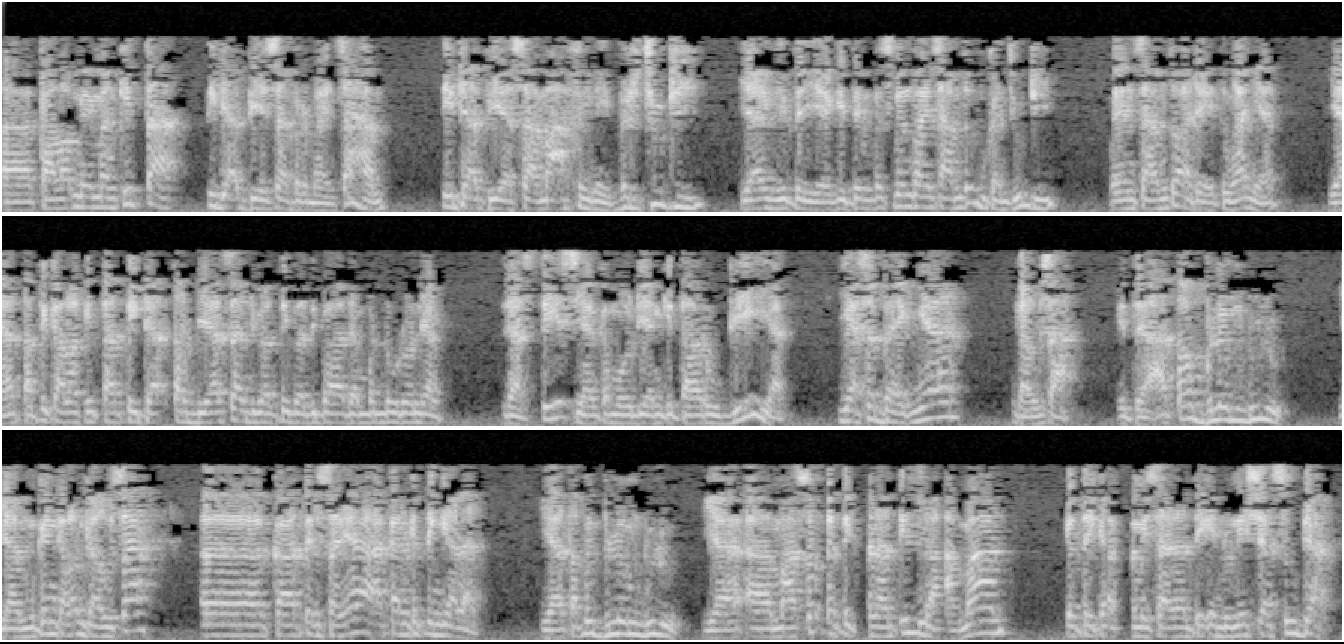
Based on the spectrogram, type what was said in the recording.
eh, kalau memang kita tidak biasa bermain saham, tidak biasa maaf ini berjudi, ya gitu ya gitu. Meskipun main saham itu bukan judi, main saham itu ada hitungannya, ya. Tapi kalau kita tidak terbiasa juga tiba-tiba ada penurun yang drastis, yang kemudian kita rugi, ya, ya sebaiknya nggak usah, gitu. ya. Atau belum dulu, ya mungkin kalau nggak usah eh, khawatir saya akan ketinggalan. Ya, tapi belum dulu. Ya, eh, masuk ketika nanti sudah aman, ketika misalnya nanti Indonesia sudah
